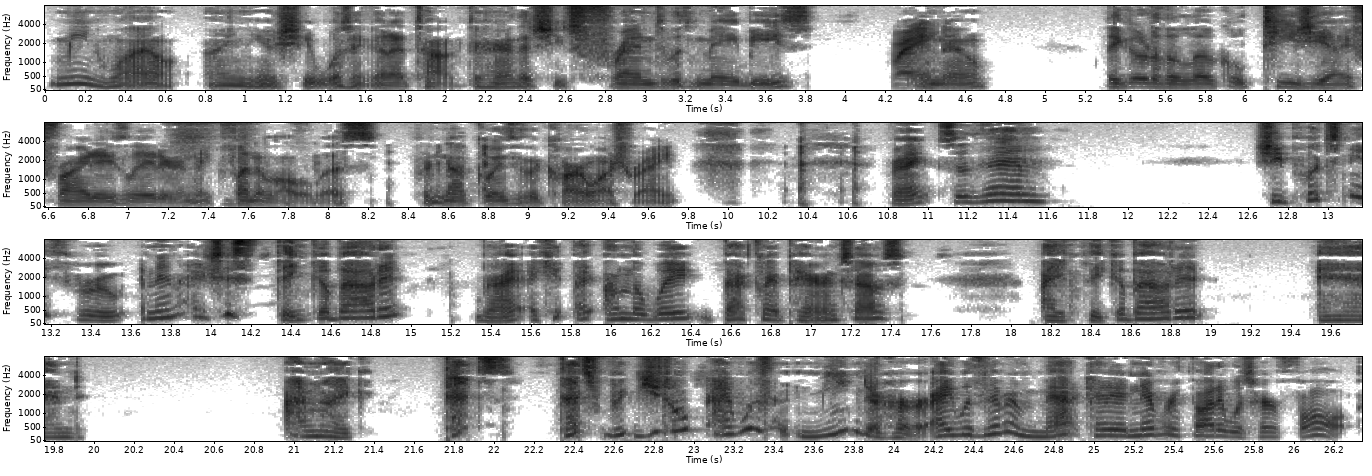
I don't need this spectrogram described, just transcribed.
Meanwhile, I knew she wasn't going to talk to her, that she's friends with Maybes. right? You know, they go to the local TGI Fridays later and make fun of all of us for not going through the car wash right. right. So then she puts me through and then I just think about it. Right. I, keep, I on the way back to my parents' house, I think about it and I'm like, that's, that's, you don't, I wasn't mean to her. I was never mad. I never thought it was her fault.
